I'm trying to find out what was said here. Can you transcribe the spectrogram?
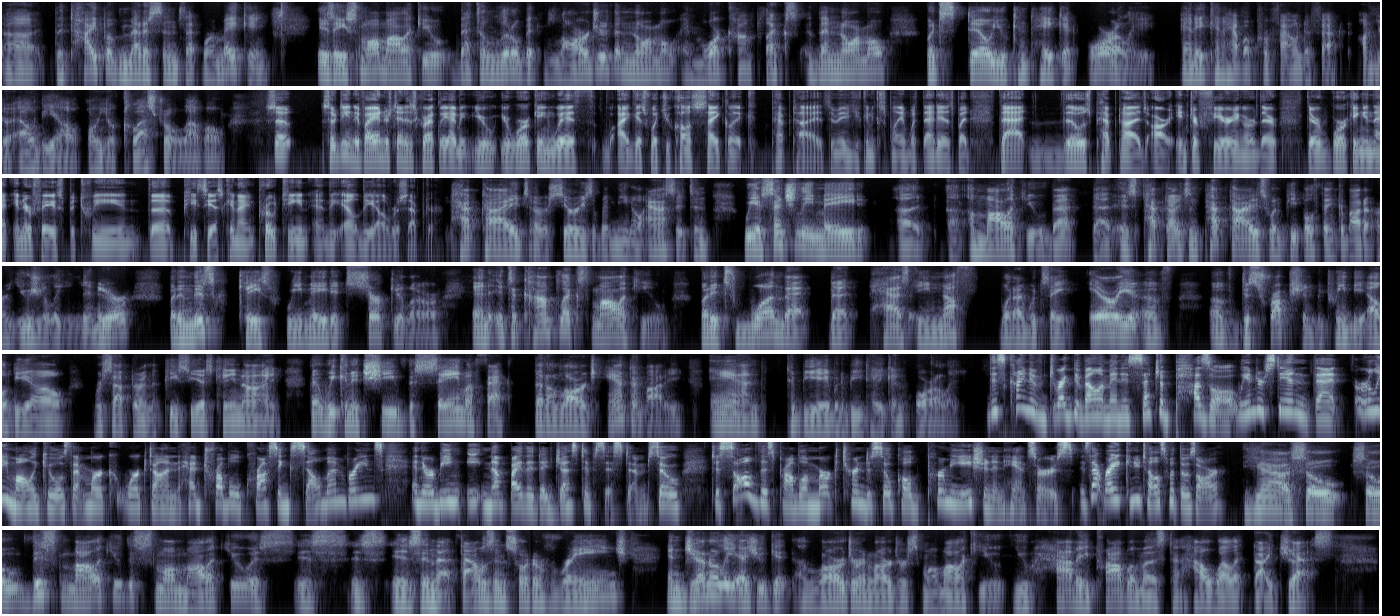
uh, the type of medicines that we're making is a small molecule that's a little bit larger than normal and more complex than normal, but still you can take it orally and it can have a profound effect on your LDL or your cholesterol level. So so, Dean, if I understand this correctly, I mean you're you're working with I guess what you call cyclic peptides, and maybe you can explain what that is. But that those peptides are interfering, or they're they're working in that interface between the PCSK9 protein and the LDL receptor. Peptides are a series of amino acids, and we essentially made a, a, molecule that that is peptides. And peptides, when people think about it, are usually linear. But in this case, we made it circular and it's a complex molecule, but it's one that, that has enough, what I would say, area of, of disruption between the LDL receptor and the PCSK9 that we can achieve the same effect that a large antibody and to be able to be taken orally this kind of drug development is such a puzzle. We understand that early molecules that Merck worked on had trouble crossing cell membranes and they were being eaten up by the digestive system. So, to solve this problem, Merck turned to so-called permeation enhancers. Is that right? Can you tell us what those are? Yeah, so so this molecule, this small molecule is is is is in that thousand sort of range and generally, as you get a larger and larger small molecule, you have a problem as to how well it digests.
